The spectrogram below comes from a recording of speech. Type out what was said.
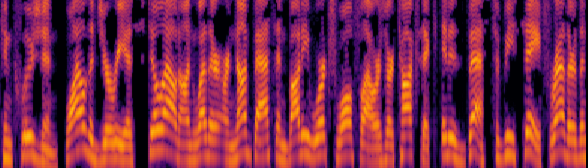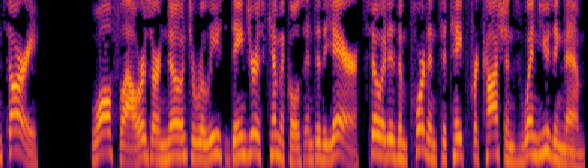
Conclusion. While the jury is still out on whether or not Bath and Body Works wallflowers are toxic, it is best to be safe rather than sorry. Wallflowers are known to release dangerous chemicals into the air, so it is important to take precautions when using them.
